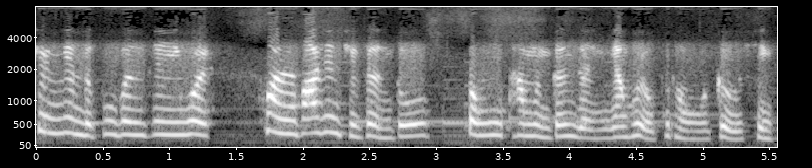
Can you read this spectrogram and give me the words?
训练的部分是因为后来发现，其实很多动物它们跟人一样会有不同的个性，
